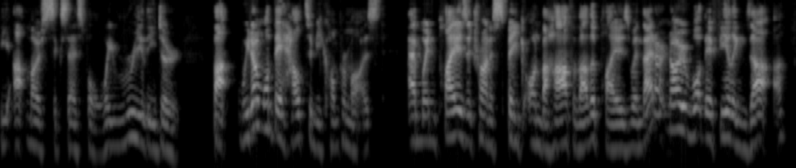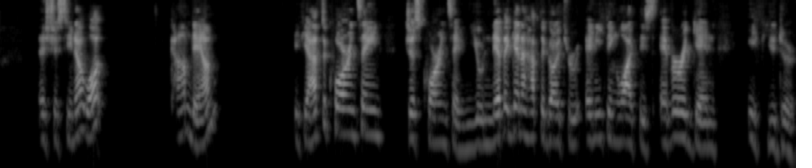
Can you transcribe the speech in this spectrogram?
the utmost success for. We really do. But we don't want their health to be compromised. And when players are trying to speak on behalf of other players when they don't know what their feelings are, it's just, you know what? Calm down. If you have to quarantine, just quarantine. You're never going to have to go through anything like this ever again if you do.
